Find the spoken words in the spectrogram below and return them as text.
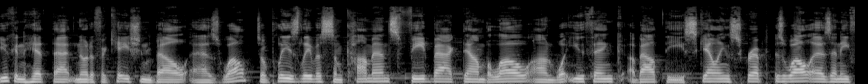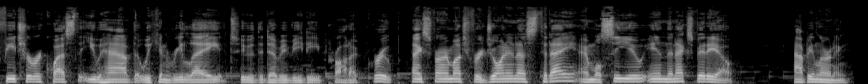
you can hit that notification bell as well. So please leave us some comments, feedback down below on what you think about the scaling script, as well as any feature requests that you have that we can relay to the WVD product group. Thanks very much for joining us today, and we'll see you in the next video. Happy learning.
